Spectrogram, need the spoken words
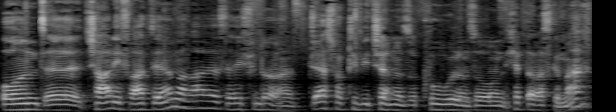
Und äh, Charlie fragte, ja, mal Ralf, ich finde euren Jazzrock TV Channel so cool und so. Und ich habe da was gemacht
